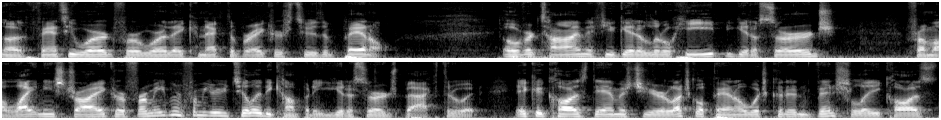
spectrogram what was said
a fancy word for where they connect the breakers to the panel over time, if you get a little heat, you get a surge from a lightning strike or from even from your utility company, you get a surge back through it. It could cause damage to your electrical panel, which could eventually cause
